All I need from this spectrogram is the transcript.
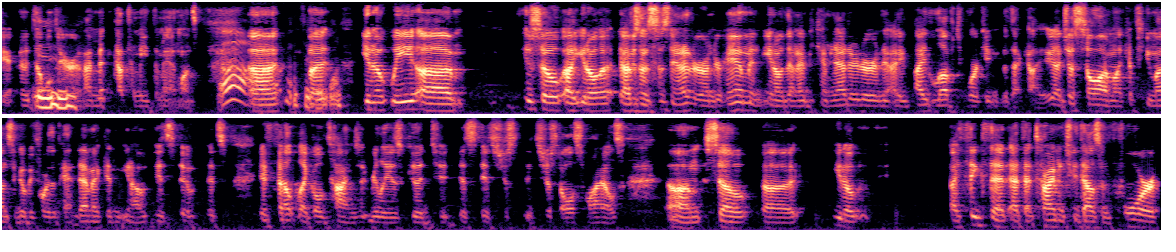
Da- uh, Double Dare, and I met, got to meet the man once. Oh, Uh, that's a but good one. you know, we, um, so, uh, you know, I was an assistant editor under him and, you know, then I became an editor and I, I loved working with that guy. I just saw him like a few months ago before the pandemic and, you know, it's, it, it's, it felt like old times. It really is good to, it's, it's just, it's just all smiles. Um, so, uh, you know, I think that at that time in 2004,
